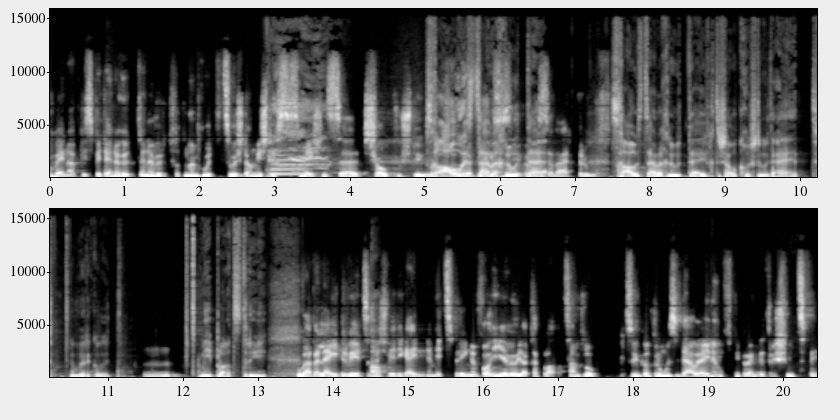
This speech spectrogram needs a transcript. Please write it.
wenn etwas bei diesen Hütten wirklich noch im guten Zustand ist, dann ist es meistens äh, das Schaukelstuhl. Es kann also, alles zusammenkrauten. Es kann alles zusammenkrauten, einfach der Schaukelstuhl, der hat. Gut. Mhm. Mein Platz 3. Und eben leider wird es ah. schwierig, einen mitzubringen von hier, weil ich ja keinen Platz am Flug Flugzeug und darum muss ich auch einen auftreiben, wenn ich wieder in der Schweiz bin.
